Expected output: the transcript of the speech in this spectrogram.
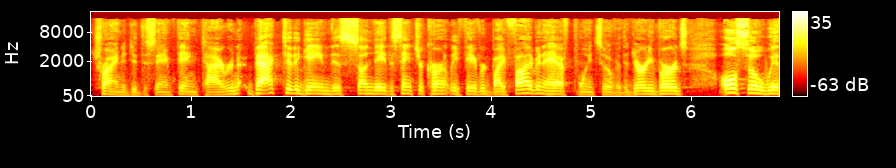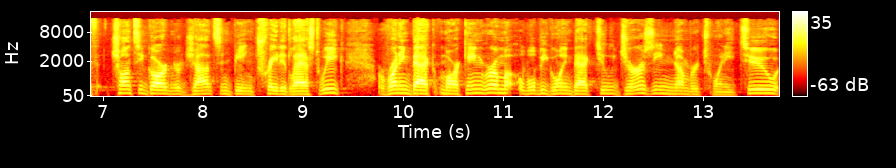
trying to do the same thing, Tyrann. Back to the game this Sunday. The Saints are currently favored by five and a half points over the Dirty Birds. Also, with Chauncey Gardner Johnson being traded last week, running back Mark Ingram will be going back to jersey number 22.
